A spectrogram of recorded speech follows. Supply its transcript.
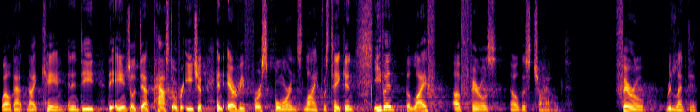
Well, that night came, and indeed, the angel of death passed over Egypt, and every firstborn's life was taken, even the life of Pharaoh's eldest child. Pharaoh relented.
